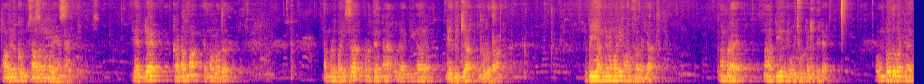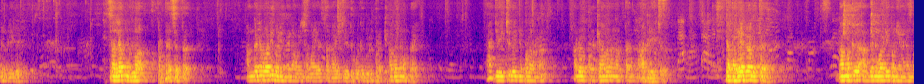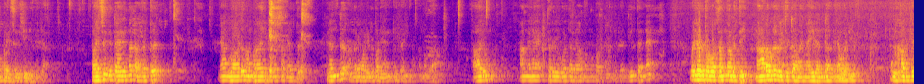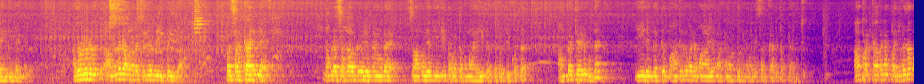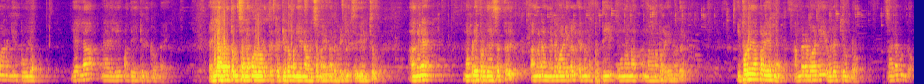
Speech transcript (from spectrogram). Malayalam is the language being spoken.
അവർക്കും സ്വാഗതം പറയാനുണ്ടായി എന്റെ കടമ എന്നുള്ളത് നമ്മൾ പൈസ കൊടുത്തന്നെ ഒരു അംഗീകാരം ലഭിക്കുക എന്നുള്ളതാണ്. ഇപ്പോൾ ഈ അംഗനവാടി മാത്രമല്ല നമ്മുടെ നാട്ടിയ നിയോജകമണ്ഡലത്തിലെ ഒമ്പത് പഞ്ചായത്തുകളിലും സ്ഥലമുള്ള പ്രദേശത്ത് അംഗനവാടി പണിയുന്നതിന് ആവശ്യമായ സഹായം ചെയ്തുകൊണ്ട് ഒരു പ്രഖ്യാപനമുണ്ടായി. ആ ജയിച്ചു കഴിഞ്ഞപ്പോഴാണ് അത് പ്രഖ്യാപനം നടത്താൻ ആഗ്രഹിച്ചത്. എന്റെ പഴയ കാലത്ത് നമുക്ക് അംഗനവാടി പണിയാനൊന്നും പൈസ കിട്ടിയിരുന്നില്ല. പൈസ കിട്ടാതിരുന്ന കാലത്ത് ഞാൻ വാർഡ് മെമ്പറായിരിക്കുന്ന സമയത്ത് രണ്ട് അംഗനവാടികൾ പണിയാൻ എനിക്ക് കഴിഞ്ഞു എന്നുള്ളതാണ് ആരും അങ്ങനെ ഇത്ര രൂപ തരാമെന്ന് പറഞ്ഞിരുന്നില്ല. ഇതിൽ തന്നെ വലിയൊരു പ്രവർത്തനം നടത്തി നാടകം കളിച്ചിട്ടാണ് ഞാൻ ഈ രണ്ട് അംഗനവാടിയും ഉദ്ഘാടനം എനിക്ക് കഴിഞ്ഞത്. അതുപോലൊരു അങ്ങനെ ഒരു അപകടത്തിലൊന്നും ഇപ്പം ഇല്ല. ഇപ്പം സർക്കാരിന്റെ നമ്മുടെ സഖാവ് സാമൂഹ്യ നീതി പ്രവർത്തനവുമായി ബന്ധപ്പെടുത്തിക്കൊണ്ട് അമ്പത്തേഴ് മുതൽ ഈ രംഗത്ത് മാതൃകപരമായ മാറ്റമാർത്തതിന് വേണ്ടി സർക്കാർ പ്രഖ്യാപിച്ചു. ആ പ്രഖ്യാപനം പരിമിതമാണെങ്കിൽ പോലും എല്ലാ മേഖലയും അത് ഏറ്റെടുക്കുകയുണ്ടായി. എല്ലാവർക്കും സ്ഥലമുള്ളിടത്ത് കെട്ടിടം പണിയാൻ ആവശ്യമായ നടപടികൾ സ്വീകരിച്ചു. അങ്ങനെ നമ്മുടെ ഈ പ്രദേശത്ത് അങ്ങനെ അംഗനവാടികൾ എന്ന് മുപ്പത്തി മൂന്നെണ്ണം എന്നാണ് പറയുന്നത്. ഇപ്പോഴും ഞാൻ പറയുന്നു അംഗനവാടി എവിടെയൊക്കെയുണ്ടോ സ്ഥലമുണ്ടോ?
